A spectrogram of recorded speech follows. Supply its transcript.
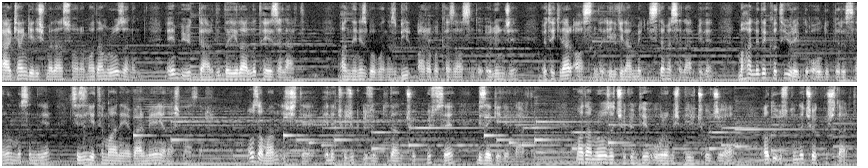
Erken gelişmeden sonra Madame Rosa'nın en büyük derdi dayılarla teyzelerdi. Anneniz babanız bir araba kazasında ölünce ötekiler aslında ilgilenmek istemeseler bile mahallede katı yürekli oldukları sanılmasın diye sizi yetimhaneye vermeye yanaşmazlar. O zaman işte hele çocuk üzüntüden çökmüşse bize gelirlerdi. Madame Rosa çöküntüye uğramış bir çocuğa adı üstünde çökmüşlerdi.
